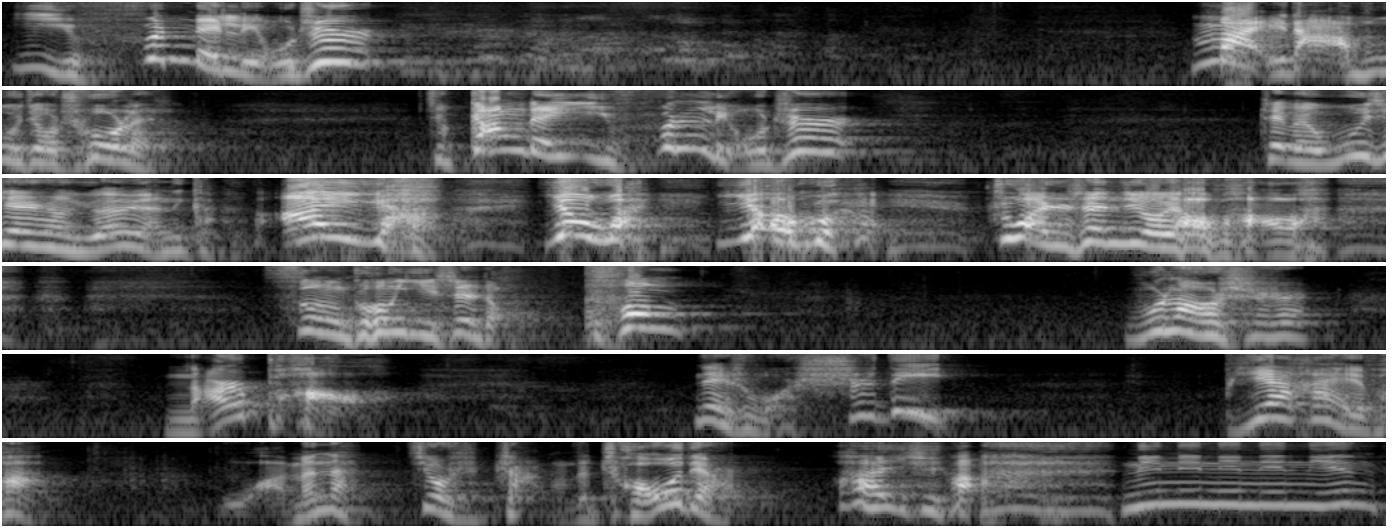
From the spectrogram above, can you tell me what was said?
一分这柳枝，迈大步就出来了。就刚这一分柳枝，这位吴先生远远的看，哎呀，妖怪，妖怪，转身就要跑啊！孙悟空一伸手，砰！吴老师，哪儿跑？那是我师弟，别害怕，我们呢就是长得丑点儿。哎呀，您您您您您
